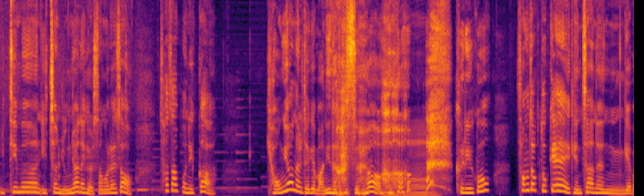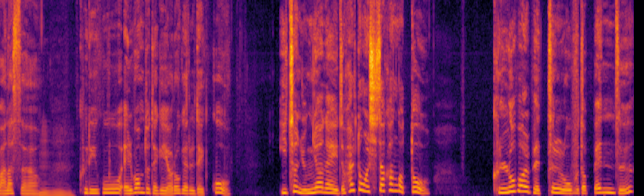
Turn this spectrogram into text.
이 팀은 2006년에 결성을 해서 찾아보니까 경연을 되게 많이 나갔어요. 어. 그리고 성적도 꽤 괜찮은 게 많았어요. 음. 그리고 앨범도 되게 여러 개를 냈고 2006년에 이제 활동을 시작한 것도 Global Battle of the Bands라는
